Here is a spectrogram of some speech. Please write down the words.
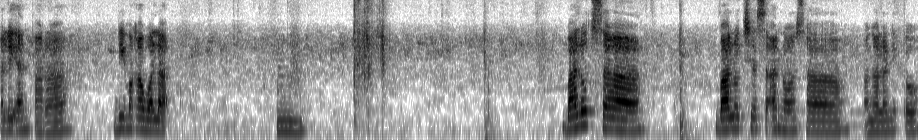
Talian para hindi makawala. Hmm. Balot sa balot siya sa ano sa pangalan nito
